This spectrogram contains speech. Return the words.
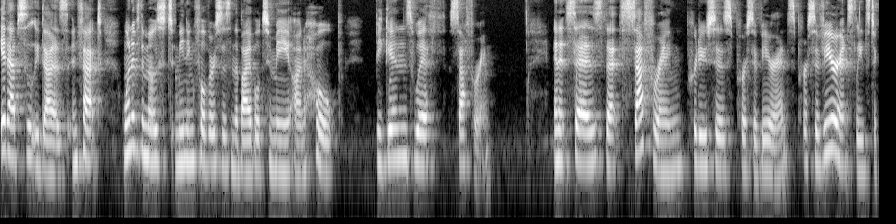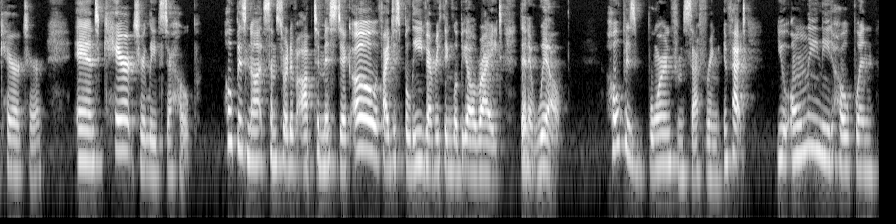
It absolutely does. In fact, one of the most meaningful verses in the Bible to me on hope begins with suffering. And it says that suffering produces perseverance, perseverance leads to character, and character leads to hope. Hope is not some sort of optimistic, oh, if I just believe everything will be all right, then it will. Hope is born from suffering. In fact, you only need hope when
